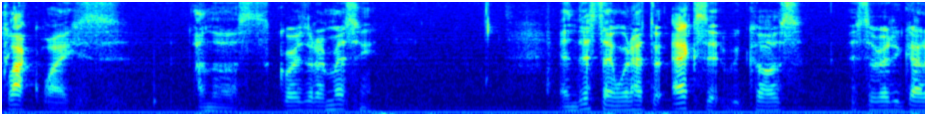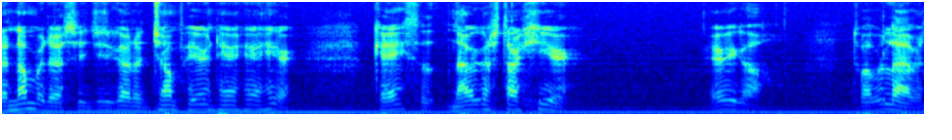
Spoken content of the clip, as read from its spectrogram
clockwise on the squares that are missing. And this time we have to exit because it's already got a number there, so you just got to jump here and here, here, here. Okay, so now we're going to start here. There you go. 12, 11.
